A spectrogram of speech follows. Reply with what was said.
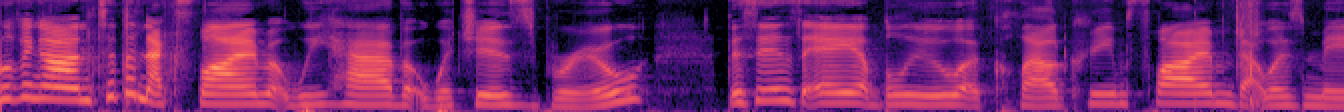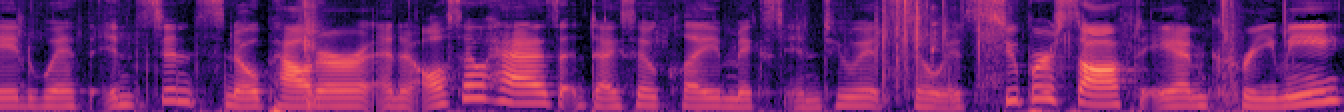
Moving on to the next slime, we have Witch's Brew. This is a blue cloud cream slime that was made with instant snow powder and it also has Daiso clay mixed into it, so it's super soft and creamy.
